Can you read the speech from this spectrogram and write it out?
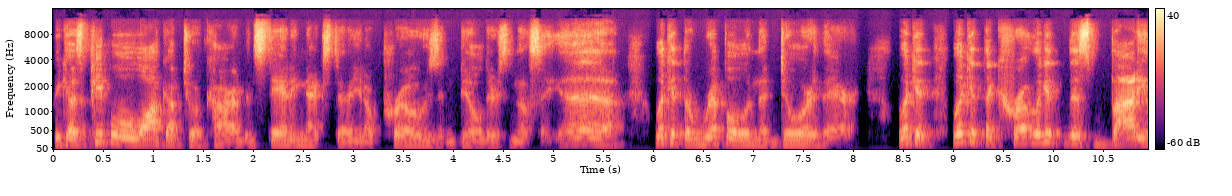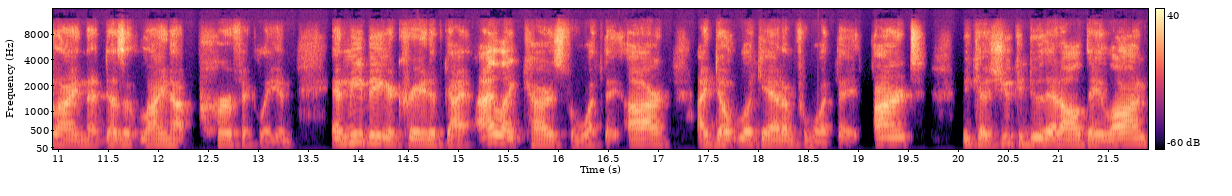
because people will walk up to a car. I've been standing next to, you know, pros and builders and they'll say, look at the ripple in the door there. Look at look at the cro- look at this body line that doesn't line up perfectly. And and me being a creative guy, I like cars for what they are. I don't look at them for what they aren't because you can do that all day long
